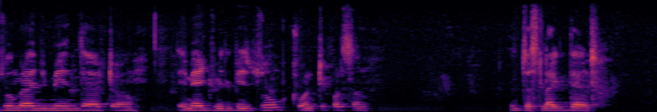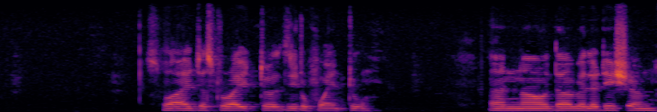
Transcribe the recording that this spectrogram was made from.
zoom range means that uh, image will be zoomed 20% just like that. So I just write uh, 0.2 and now the validation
